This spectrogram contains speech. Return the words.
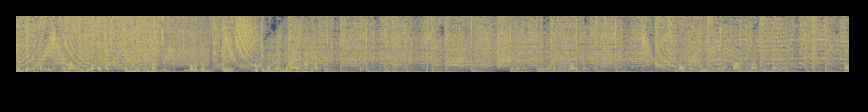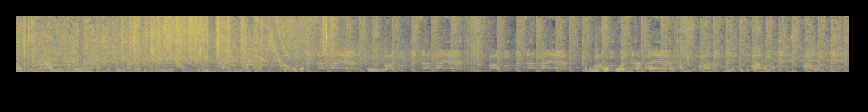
เริ่มเดือดแล้วนะคะเดี๋ยวให้น้ำมันเดือดเราไปให้มันเหนียให้ได้มากที่สุดแล้วเราเติมเออตัวกลิ่นวานิลลาเนี่ยมันหอมมากเลยค่ะทุกคนเราก็จะมาเบาไฟกันเบาไฟที่อยู่ในระดับกลางให้น้ำเล่นได้เลยแล้วก็ถึงนี้นะเอานิ้วทำง่ายๆนะคะใช้ถุงนะปกติก็จะมีเทคนิคนะคะคนที่ทำขนมก็ใช้แบบเออก็จะมีตัวกลวยในการกรองแล้วก็ทำแบบนี้นะคะนี่เรใช้ในการแล้วนะที่เป็นทางเด็ดเรื่องนี้ท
